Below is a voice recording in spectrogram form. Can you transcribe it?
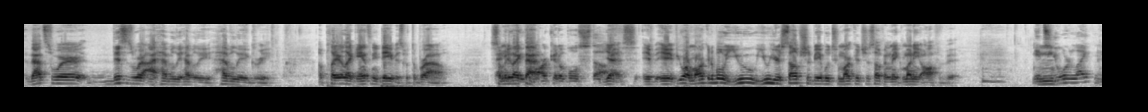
that's where this is where I heavily heavily heavily agree. A player like Anthony Davis with the brow. Somebody like that. marketable stuff. Yes, if, if you are marketable, you you yourself should be able to market yourself and make money off of it. It's Mm. your likeness.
